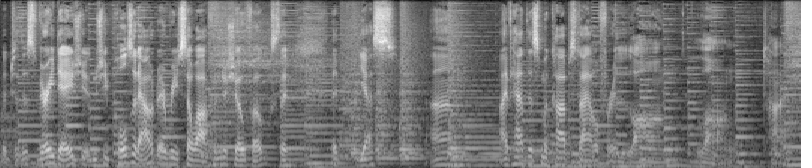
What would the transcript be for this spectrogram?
But to this very day, she, she pulls it out every so often to show folks that, that yes, um, I've had this macabre style for a long, long time.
